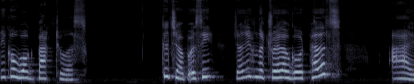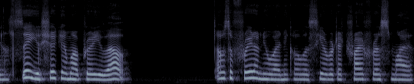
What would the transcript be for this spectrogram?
Nico walked back to us. Good job, Percy. Judging from the trail of goat pellets, I'll say you shook him up pretty well. I was afraid I knew why Nico was here, but I tried for a smile.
